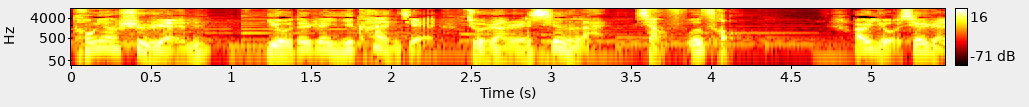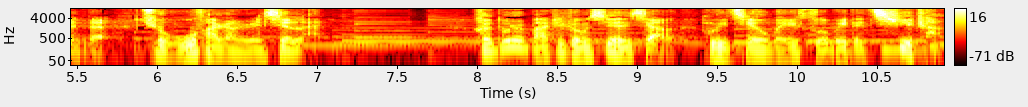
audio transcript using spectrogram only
同样是人。有的人一看见就让人信赖，想服从，而有些人呢却无法让人信赖。很多人把这种现象归结为所谓的气场。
